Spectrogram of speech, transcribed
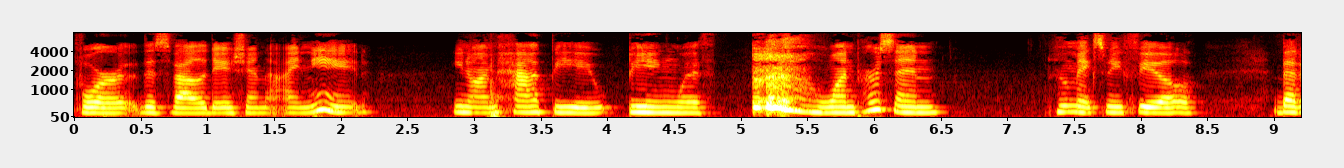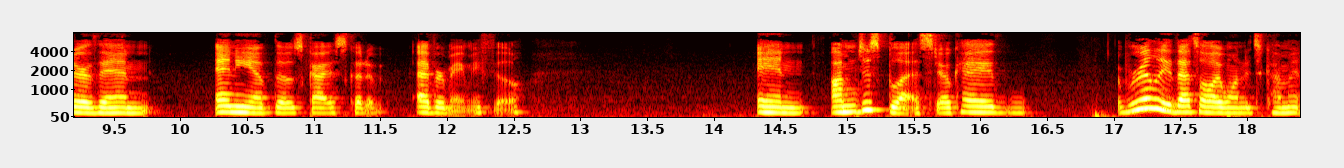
for this validation that I need. You know, I'm happy being with one person who makes me feel better than any of those guys could have ever made me feel. And I'm just blessed, okay? really that's all I wanted to come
